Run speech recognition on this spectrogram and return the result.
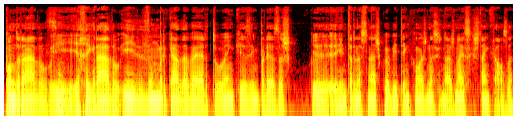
ponderado Sim. e regrado e de um mercado aberto em que as empresas internacionais coabitem com as nacionais, não é isso que está em causa,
